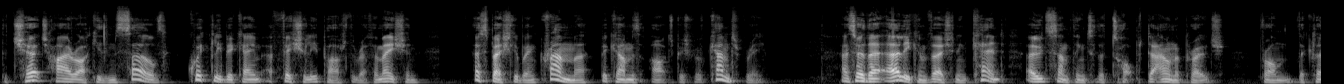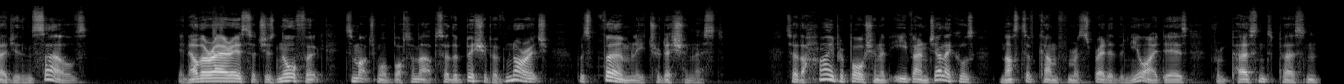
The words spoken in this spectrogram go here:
the church hierarchy themselves quickly became officially part of the Reformation, especially when Cranmer becomes Archbishop of Canterbury. And so their early conversion in Kent owed something to the top down approach from the clergy themselves. In other areas, such as Norfolk, it's much more bottom up, so the Bishop of Norwich was firmly traditionalist. So the high proportion of evangelicals must have come from a spread of the new ideas from person to person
